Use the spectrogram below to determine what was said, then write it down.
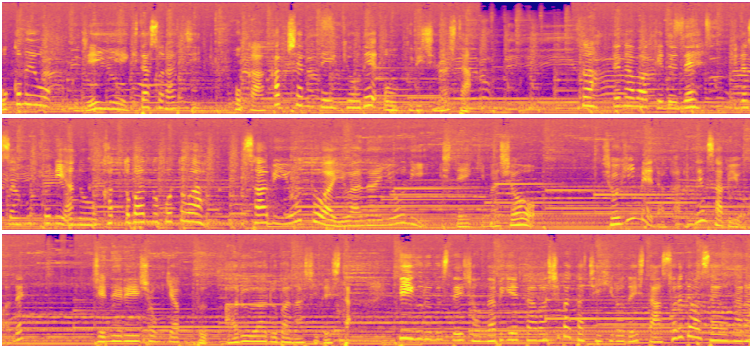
お米王国 JA 北空地他各社の提供でお送りしました。さあてなわけでね皆さん本当にあのカット版のことはサビオとは言わないようにしていきましょう。商品名だからねサビオはね。ジェネレーションギャップあるある話でした。T グループステーションナビゲーターは柴田千尋でした。それではさようなら。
